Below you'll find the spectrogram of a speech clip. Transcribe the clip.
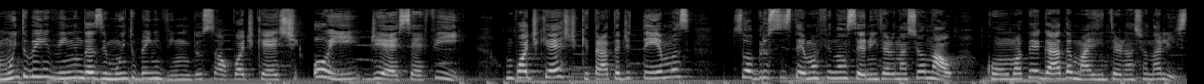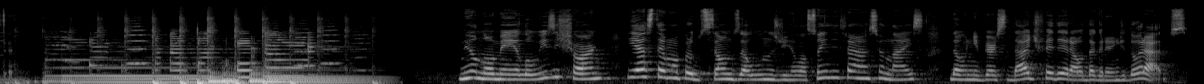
muito bem-vindas e muito bem-vindos ao podcast OI de SFI, um podcast que trata de temas sobre o sistema financeiro internacional, com uma pegada mais internacionalista. Meu nome é Eloise Shorn e esta é uma produção dos alunos de Relações Internacionais da Universidade Federal da Grande Dourados.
